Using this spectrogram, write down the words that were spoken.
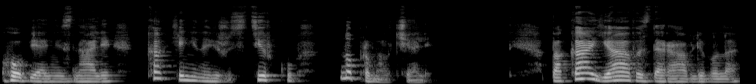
Обе они знали, как я ненавижу стирку, но промолчали. Пока я выздоравливала,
